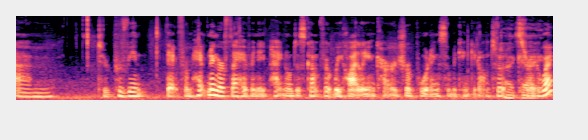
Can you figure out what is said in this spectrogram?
um, to prevent that from happening, or if they have any pain or discomfort, we highly encourage reporting so we can get onto it straight away.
